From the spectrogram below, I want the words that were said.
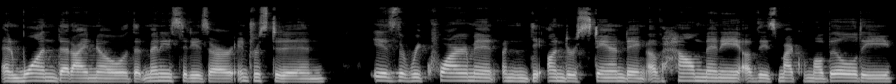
and one that I know that many cities are interested in is the requirement and the understanding of how many of these micromobility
